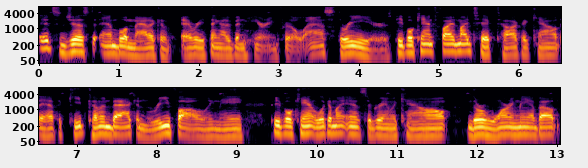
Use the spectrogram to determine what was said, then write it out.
It's just emblematic of everything I've been hearing for the last three years. People can't find my TikTok account. They have to keep coming back and refollowing me. People can't look at my Instagram account. They're warning me about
